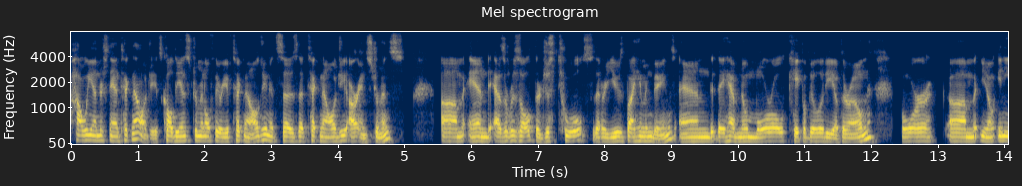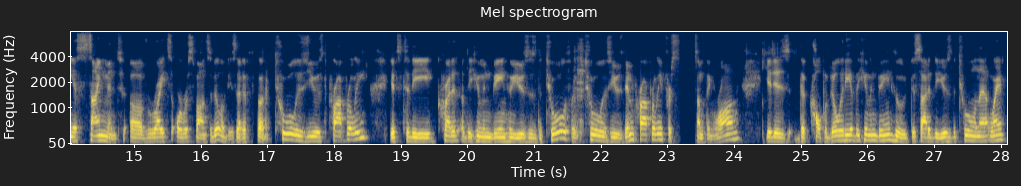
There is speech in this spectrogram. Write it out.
how we understand technology. It's called the instrumental theory of technology, and it says that technology are instruments. Um, and as a result, they're just tools that are used by human beings, and they have no moral capability of their own or um, you know any assignment of rights or responsibilities. That if a tool is used properly, it's to the credit of the human being who uses the tool. If a tool is used improperly for something wrong, it is the culpability of the human being who decided to use the tool in that way.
